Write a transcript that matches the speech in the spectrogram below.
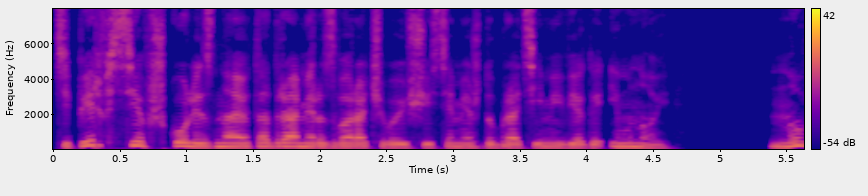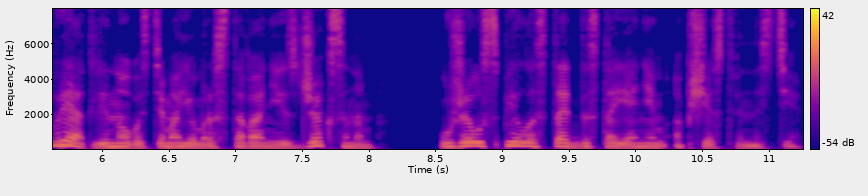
Теперь все в школе знают о драме, разворачивающейся между братьями Вега и мной. Но вряд ли новость о моем расставании с Джексоном уже успела стать достоянием общественности.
